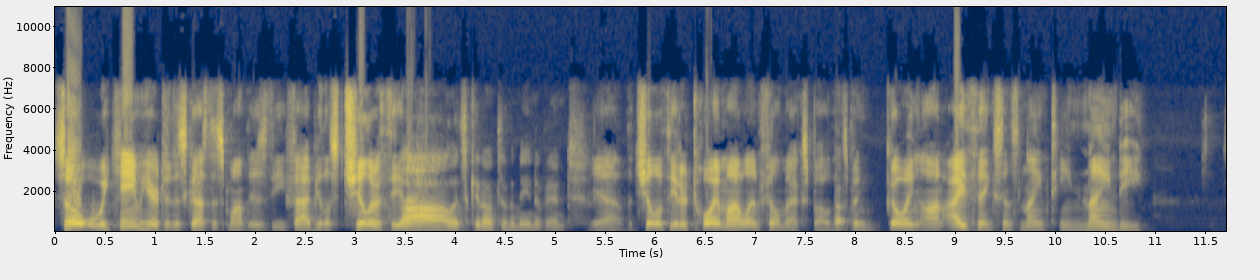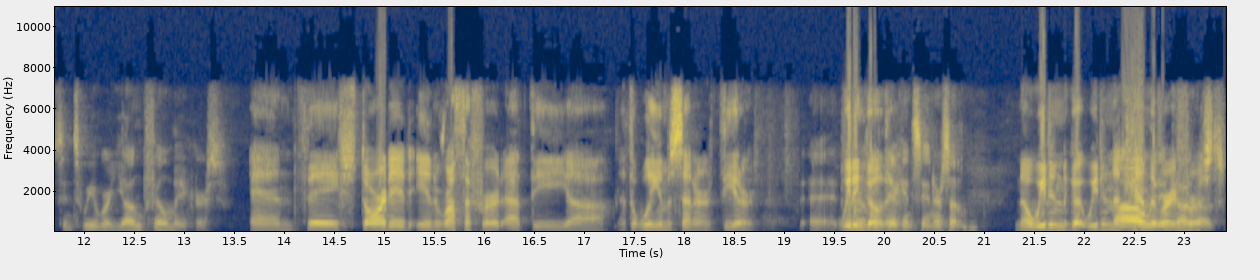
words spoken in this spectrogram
So what we came here to discuss this month is the fabulous Chiller Theater. Ah, let's get on to the main event. Yeah, the Chiller Theater Toy Model and Film Expo that's been going on, I think, since 1990. Since we were young filmmakers. and they started in Rutherford at the uh, at the Williams Center Theater. Uh, We didn't go there. Dickinson or something? No, we didn't go. We didn't Oh, attend we the very didn't first.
